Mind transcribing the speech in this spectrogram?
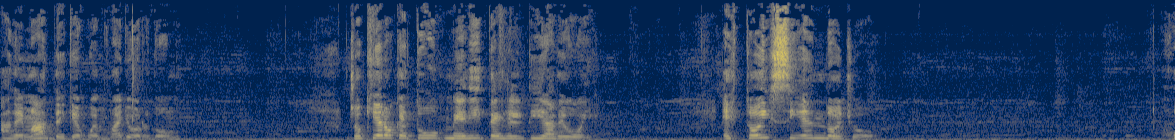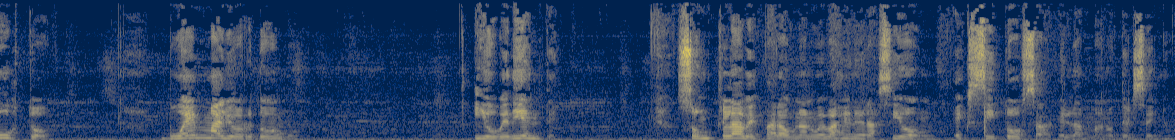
Además de que buen mayordomo. Yo quiero que tú medites el día de hoy. ¿Estoy siendo yo justo, buen mayordomo y obediente? Son claves para una nueva generación exitosa en las manos del Señor.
